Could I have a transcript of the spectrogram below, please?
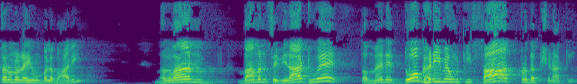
तरुण रही हूँ बल भारी भगवान बामन से विराट हुए तो मैंने दो घड़ी में उनकी सात प्रदक्षिणा की।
